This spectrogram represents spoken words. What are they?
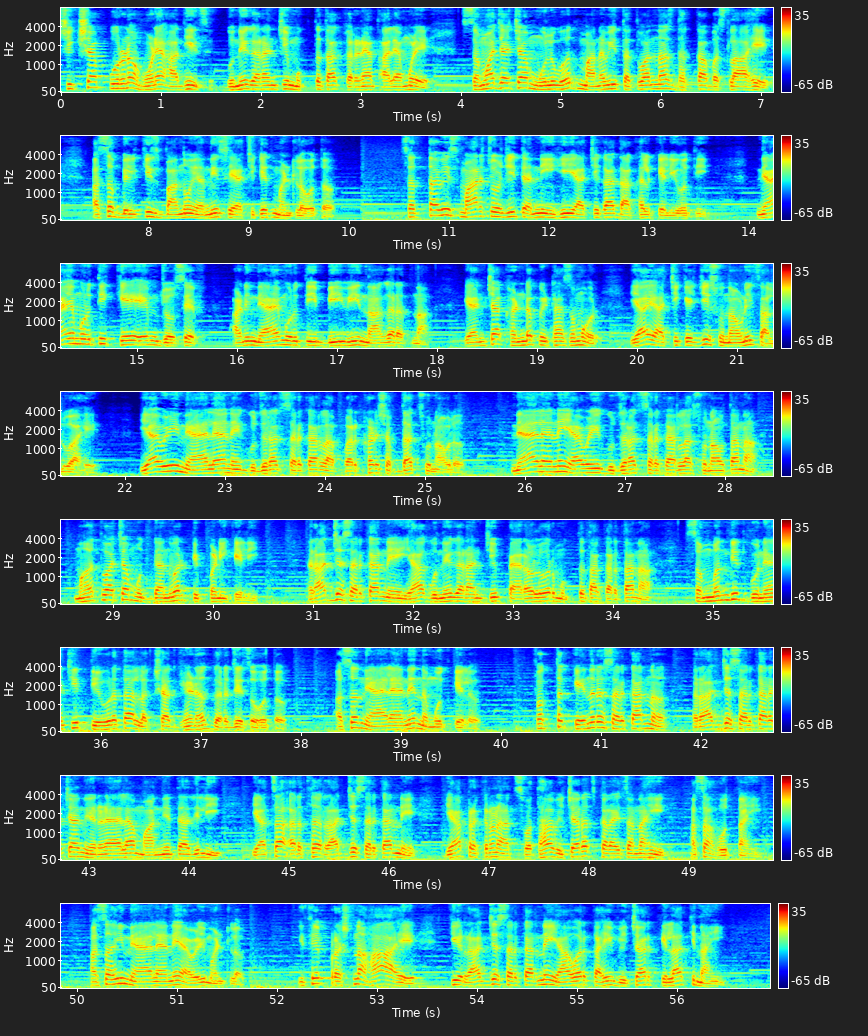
शिक्षा पूर्ण होण्याआधीच गुन्हेगारांची मुक्तता करण्यात आल्यामुळे समाजाच्या मूलभूत मानवी तत्वांनाच धक्का बसला आहे असं बिल्किस बानो यांनी याचिकेत म्हटलं होतं. सत्तावीस मार्च रोजी त्यांनी ही याचिका दाखल केली होती. न्यायमूर्ती के एम जोसेफ आणि न्यायमूर्ती बी व्ही नागरत्ना यांच्या खंडपीठासमोर या याचिकेची सुनावणी चालू आहे. यावेळी न्यायालयाने गुजरात सरकारला परखड शब्दात सुनावलं. न्यायालयाने यावेळी गुजरात सरकारला सुनावताना महत्त्वाच्या मुद्द्यांवर टिप्पणी केली. राज्य सरकारने ह्या गुन्हेगारांची पॅरोलवर मुक्तता करताना संबंधित गुन्ह्याची तीव्रता लक्षात घेणं गरजेचं होतं असं न्यायालयाने नमूद केलं. फक्त केंद्र सरकारनं राज्य सरकारच्या निर्णयाला मान्यता दिली याचा अर्थ राज्य सरकारने या प्रकरणात स्वतः विचारच करायचा नाही असा होत नाही असंही न्यायालयाने यावेळी म्हटलं. इथे प्रश्न हा आहे की राज्य सरकारने यावर काही विचार केला की नाही?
